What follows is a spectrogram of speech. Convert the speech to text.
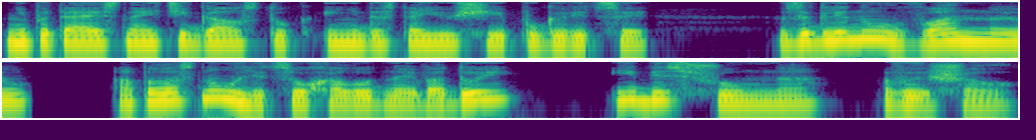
не пытаясь найти галстук и недостающие пуговицы, заглянул в ванную, ополоснул лицо холодной водой и бесшумно вышел.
